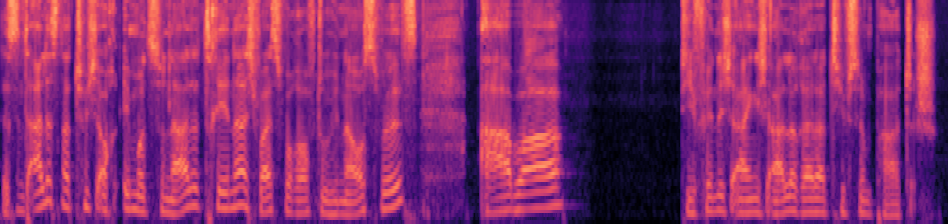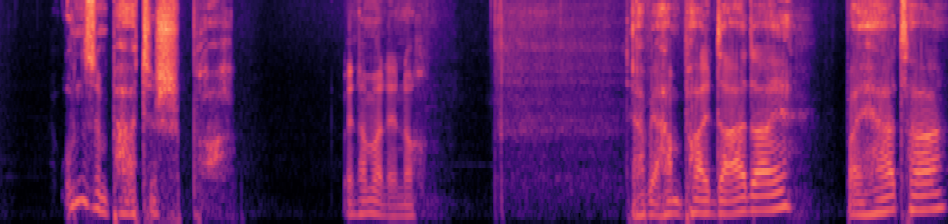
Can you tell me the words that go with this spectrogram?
Das sind alles natürlich auch emotionale Trainer. Ich weiß, worauf du hinaus willst. Aber die finde ich eigentlich alle relativ sympathisch. Unsympathisch. Boah. Wen haben wir denn noch? Ja, wir haben Paul Dardai bei Hertha,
